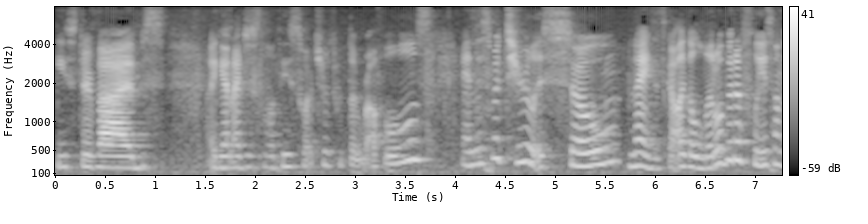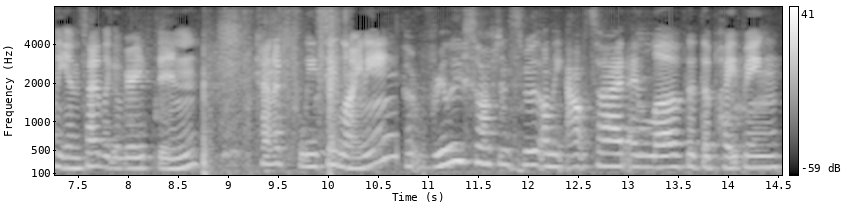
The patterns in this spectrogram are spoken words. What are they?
Easter vibes. Again, I just love these sweatshirts with the ruffles. And this material is so nice. It's got like a little bit of fleece on the inside, like a very thin kind of fleecy lining, but really soft and smooth on the outside. I love that the piping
